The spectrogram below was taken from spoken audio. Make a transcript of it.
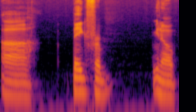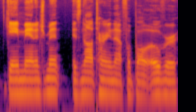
uh, big for you know game management, is not turning that football over.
